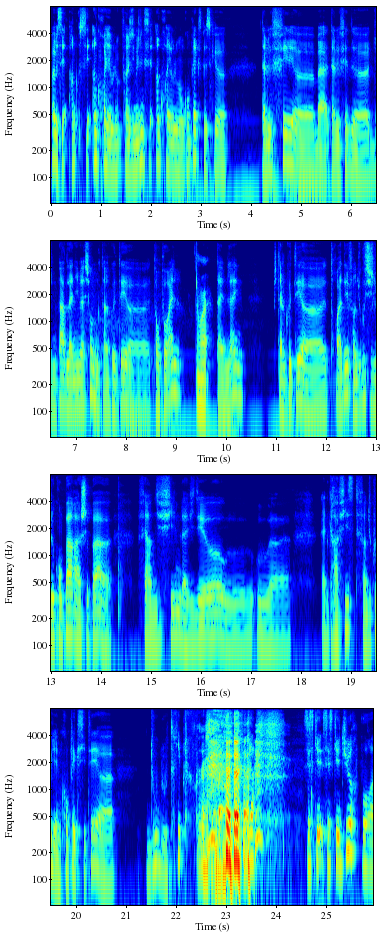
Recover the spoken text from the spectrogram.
Ouais, mais c'est in- c'est incroyable. Enfin, j'imagine que c'est incroyablement complexe parce que tu as le fait, euh, bah, t'as le fait de- d'une part de l'animation, donc tu as un côté euh, temporel, ouais, timeline, puis tu as le côté euh, 3D. Enfin, du coup, si je le compare à, je sais pas, euh, faire du film, de la vidéo ou, ou, être graphiste, enfin, du coup, il y a une complexité double ou triple. Je sais pas. C'est ce qui est, c'est ce qui est dur pour.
